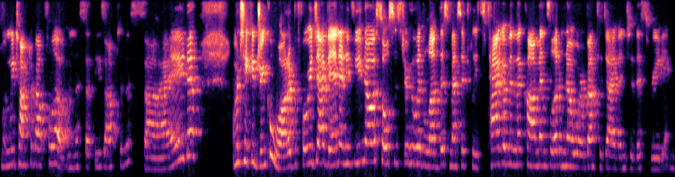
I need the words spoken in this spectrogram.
when we talked about flow. I'm gonna set these off to the side. I'm gonna take a drink of water before we dive in. And if you know a soul sister who would love this message, please tag them in the comments. Let them know we're about to dive into this reading.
